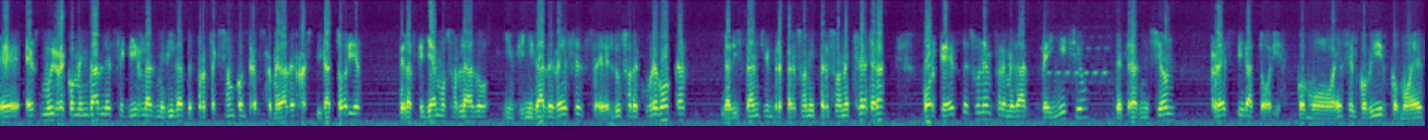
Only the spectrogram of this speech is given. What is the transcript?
eh, es muy recomendable seguir las medidas de protección contra enfermedades respiratorias, de las que ya hemos hablado infinidad de veces, el uso de cubrebocas, la distancia entre persona y persona, etcétera, porque esta es una enfermedad de inicio de transmisión respiratoria, como es el COVID, como es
